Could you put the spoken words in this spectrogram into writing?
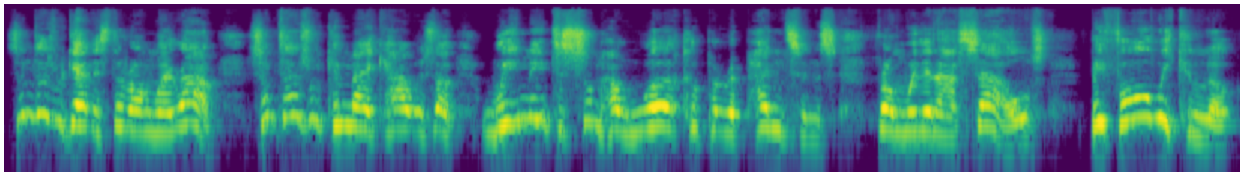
Sometimes we get this the wrong way around. Sometimes we can make out as though we need to somehow work up a repentance from within ourselves before we can look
